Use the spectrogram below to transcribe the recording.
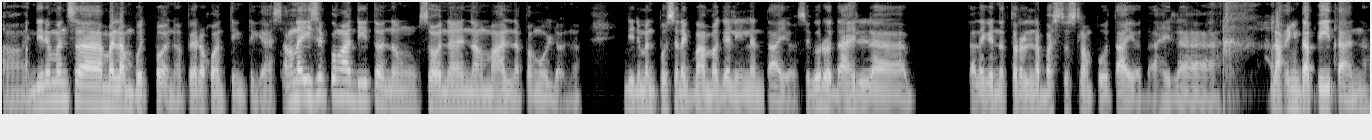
Ah, hindi naman sa malambot po no, pero konting tigas. Ang naisip ko nga dito nung sona ng mahal na pangulo no. Hindi naman po sa nagmamagaling lang tayo. Siguro dahil ah, talaga natural na bastos lang po tayo dahil ah, laking dapitan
